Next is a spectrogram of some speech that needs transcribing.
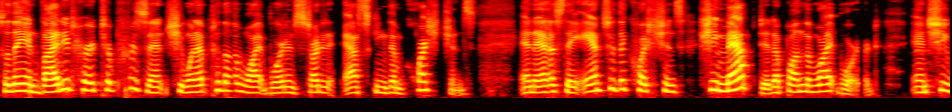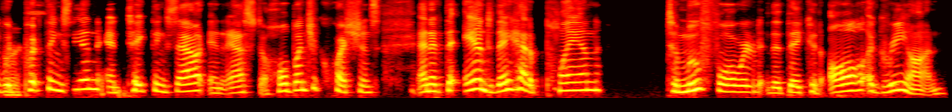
So they invited her to present. She went up to the whiteboard and started asking them questions. And as they answered the questions, she mapped it up on the whiteboard. And she would put things in and take things out and asked a whole bunch of questions. And at the end, they had a plan to move forward that they could all agree on.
